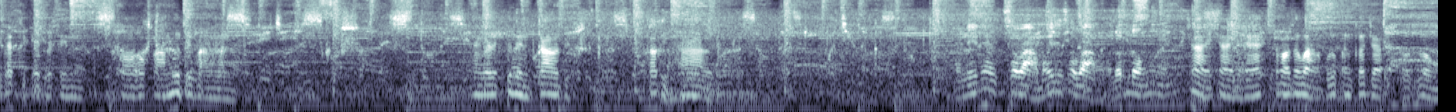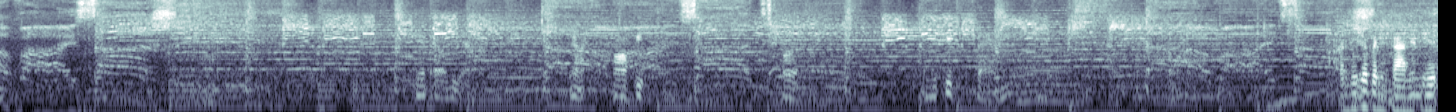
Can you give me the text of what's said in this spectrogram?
นี้ก็ 11%พอเอาความมืดไปบางมันมันก็จะขึ้นเป็น9 9.5เลยอันนี้ถ้าสว่างมันก็จะสว่างลดลงใช่ไหมใช่ใช่นะฮะพอสว่างปุ๊บมันก็จะลดลงเนี่ยแถวเดียวเนี่ยพอปิดเปิดมีปิดแสงอันนี้ก็เป็นการเทส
